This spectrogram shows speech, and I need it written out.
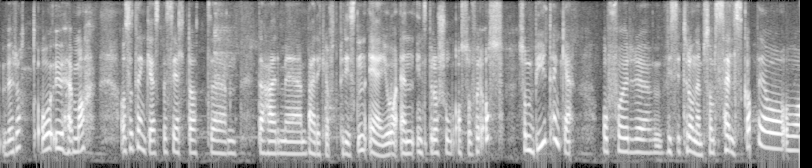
Rått og uhemma. Og så tenker jeg spesielt at det her med bærekraftprisen er jo en inspirasjon også for oss som by, tenker jeg og for eh, Visit Trondheim som selskap det å, å,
